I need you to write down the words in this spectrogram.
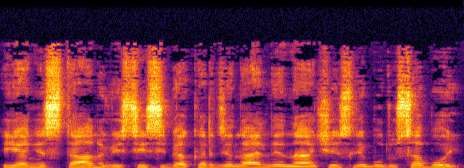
Я не стану вести себя кардинально иначе, если буду собой.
